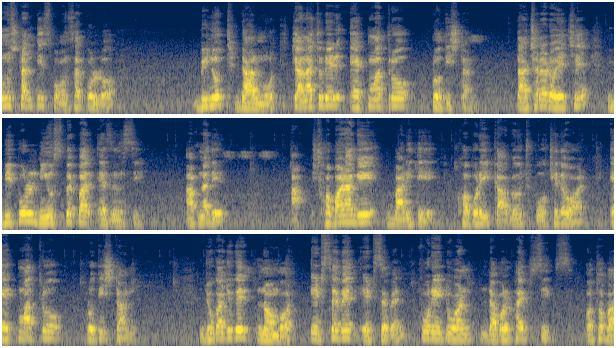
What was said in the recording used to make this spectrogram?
অনুষ্ঠানটি স্পন্সর করল বিনোদ ডালমোট চানাচুরের একমাত্র প্রতিষ্ঠান। তাছাড়া রয়েছে বিপুল নিউজ পেপার এজেন্সি। আপনাদের সবার আগে বাড়িতে খবরের কাগজ পৌঁছে দেওয়ার একমাত্র প্রতিষ্ঠান যোগাযোগের নম্বর eight seven eight seven four eight one double five six অথবা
